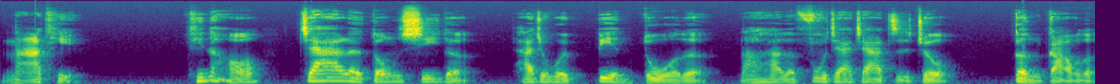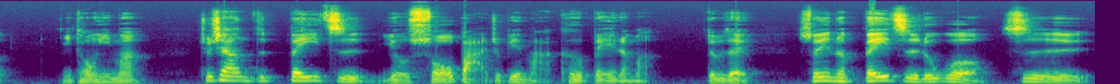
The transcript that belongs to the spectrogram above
拿铁。听到哦，加了东西的，它就会变多的，然后它的附加价值就更高了。你同意吗？就像杯子有手把就变马克杯了嘛，对不对？所以呢，杯子如果是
